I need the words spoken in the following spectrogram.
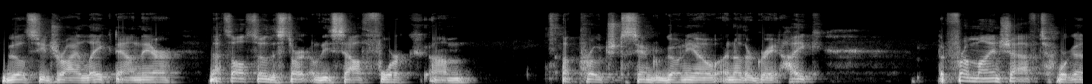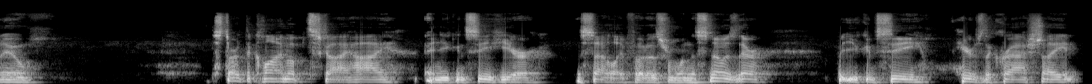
You'll see Dry Lake down there. That's also the start of the South Fork um, approach to San Gorgonio, another great hike. But from Mine Shaft, we're going to start the climb up sky high. And you can see here the satellite photos from when the snow is there. But you can see here's the crash site.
